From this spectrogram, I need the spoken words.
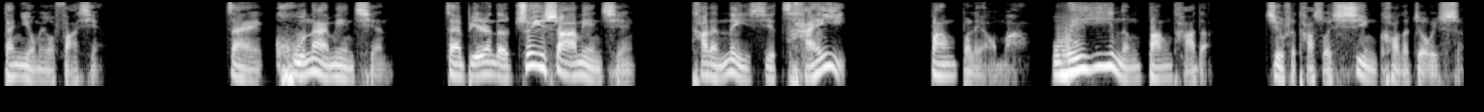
但你有没有发现，在苦难面前？在别人的追杀面前，他的那些才艺帮不了忙。唯一能帮他的，就是他所信靠的这位神。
